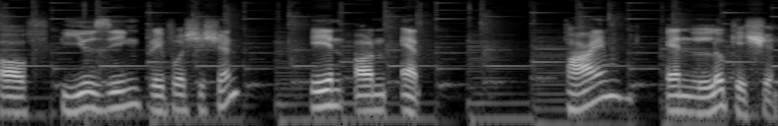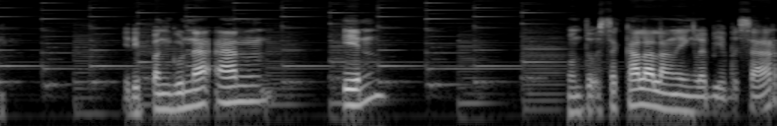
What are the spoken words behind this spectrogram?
of using preposition in, on, at, time, and location. Jadi penggunaan in untuk skala yang lebih besar,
